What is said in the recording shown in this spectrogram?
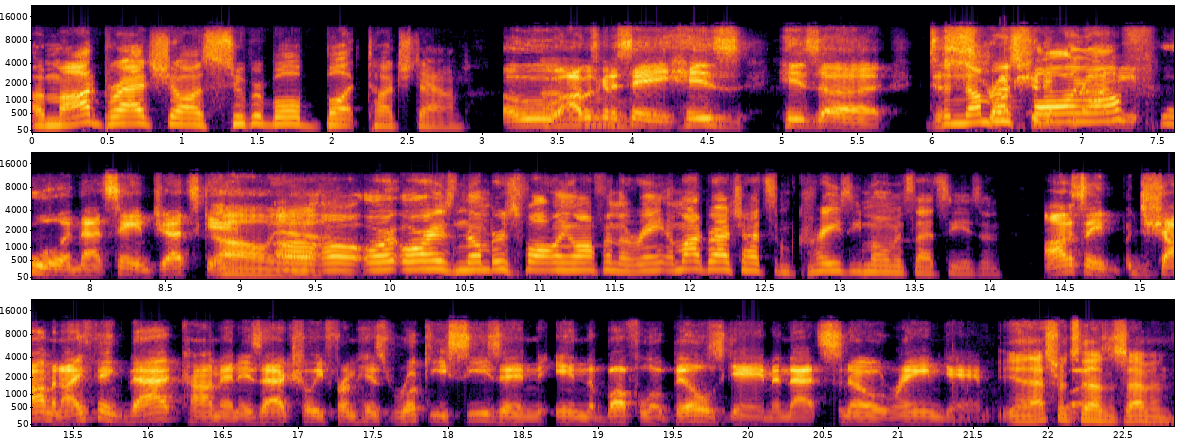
Ahmad Bradshaw's Super Bowl butt touchdown. Oh, I was gonna Oh. say his his uh The numbers destruction of falling off? Pool in that same Jets game. oh yeah, Oh, oh, or or his numbers falling off in the rain. Ahmad Bradshaw had some crazy moments that season. Honestly, Shaman, I think that comment is actually from his rookie season in the Buffalo Bills game in that snow rain game. yeah, that's from But- 2007.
